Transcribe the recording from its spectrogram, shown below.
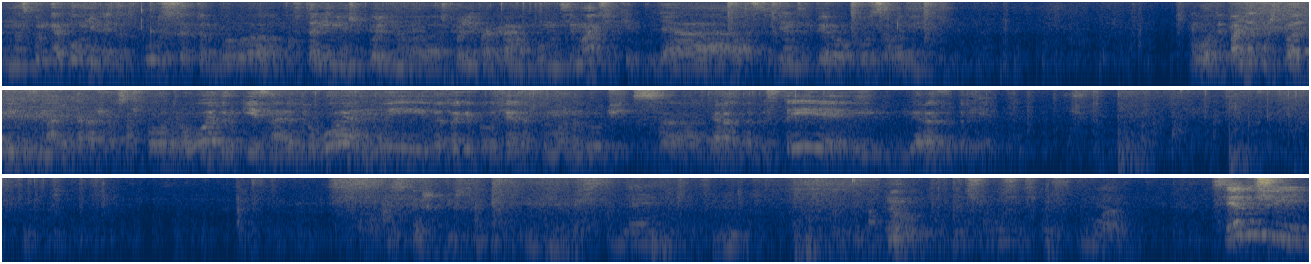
насколько я помню, этот курс это было повторение школьного, школьной программы по математике для студентов первого курса в Америке. Вот, и понятно, что одни знали хорошо со школы другое, другие знали другое, ну и в итоге получается, что можно выучиться гораздо быстрее и гораздо приятнее. Ну, скажи, Кришна. Ну, Почему сейчас? Ну ладно. Следующий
